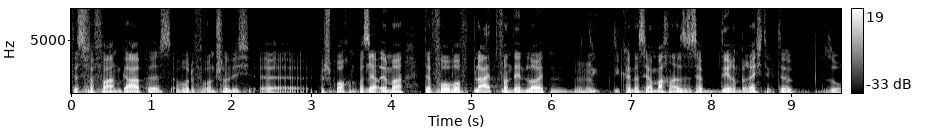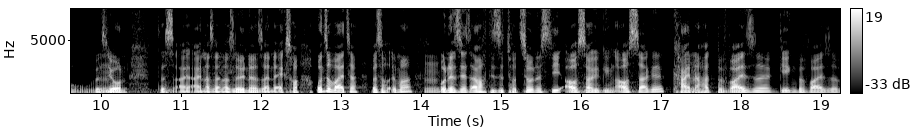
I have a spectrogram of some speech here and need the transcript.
Das Verfahren gab es, er wurde für unschuldig äh, gesprochen, was Ja. auch immer. Der Vorwurf bleibt von den Leuten, Mhm. die, die können das ja machen, also es ist ja deren berechtigte so Version, Mhm. dass ein, einer seiner Söhne, seine Ex-Frau und so weiter, was auch immer. Mhm. Und es ist jetzt einfach, die Situation ist die Aussage gegen Aussage, keiner hat Beweise, Gegenbeweise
